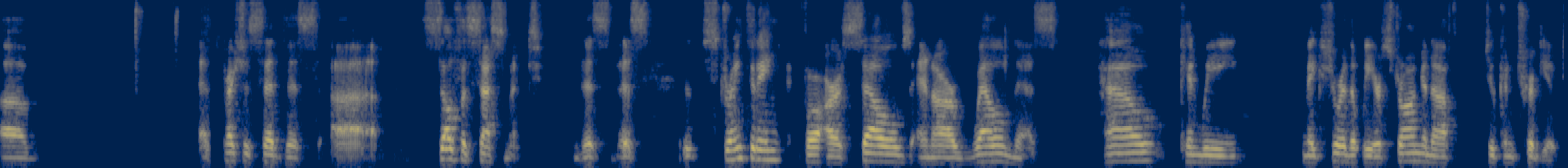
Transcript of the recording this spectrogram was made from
of, as Precious said, this uh, self-assessment, this, this strengthening for ourselves and our wellness, how can we make sure that we are strong enough to contribute?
